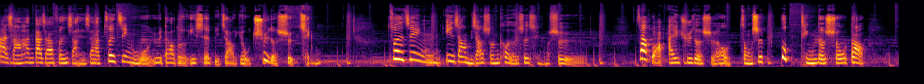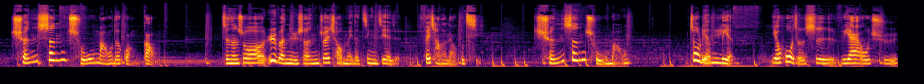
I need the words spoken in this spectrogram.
下来想要和大家分享一下最近我遇到的一些比较有趣的事情。最近印象比较深刻的事情是，在滑 IG 的时候，总是不停的收到全身除毛的广告。只能说日本女生追求美的境界非常的了不起，全身除毛，就连脸，又或者是 VIO 区，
